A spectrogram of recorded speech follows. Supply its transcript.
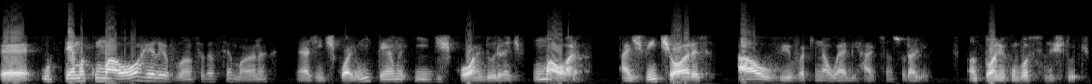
é, o tema com maior relevância da semana. Né, a gente escolhe um tema e discorre durante uma hora, às 20 horas, ao vivo aqui na web Rádio Censura Livre. Antônio, com você no estúdio.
